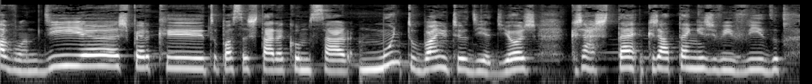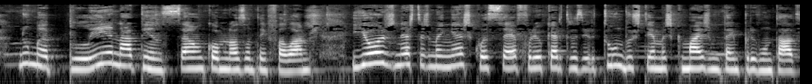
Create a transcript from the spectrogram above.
Olá, bom dia! Espero que tu possas estar a começar muito bem o teu dia de hoje, que já, está, que já tenhas vivido numa plena atenção, como nós ontem falámos. E hoje, nestas manhãs com a Sephora, eu quero trazer-te um dos temas que mais me tem perguntado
